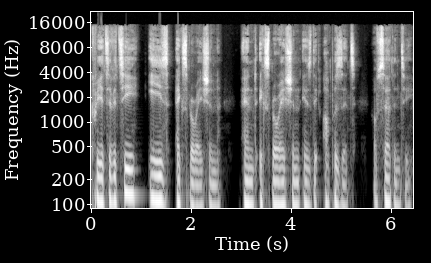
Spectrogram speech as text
Creativity is exploration, and exploration is the opposite of certainty.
